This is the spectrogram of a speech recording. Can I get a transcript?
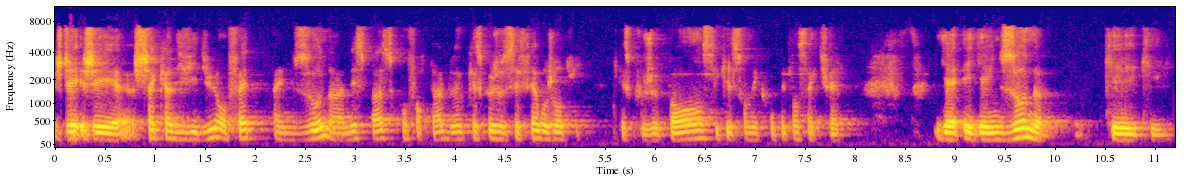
j'ai chaque individu, en fait, a une zone, un espace confortable de qu'est-ce que je sais faire aujourd'hui, qu'est-ce que je pense et quelles sont mes compétences actuelles. Il y a, il y a une zone qui est, qui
